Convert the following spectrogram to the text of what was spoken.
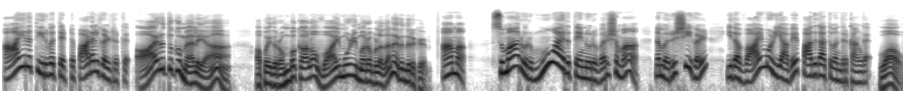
ஆயிரத்தி இருபத்தெட்டு பாடல்கள் இருக்கு. ஆயிரத்துக்கும் மேலையா? அப்ப இது ரொம்ப காலம் வாய்மொழி மரபுல தானே இருந்திருக்கு. ஆமா. சுமார் ஒரு மூவாயிரத்தி ஐநூறு வருஷமா நம்ம ரிஷிகள் இத வாய்மொழியாவே பாதுகாத்து வந்திருக்காங்க. வாவ்.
